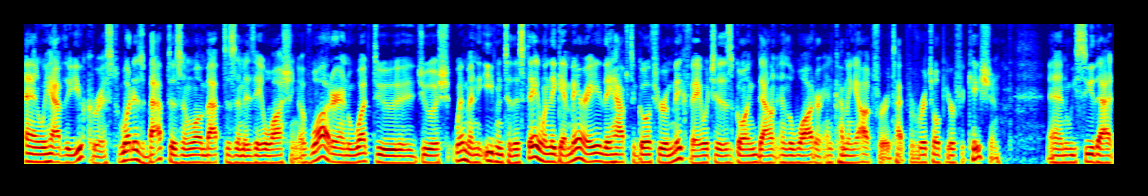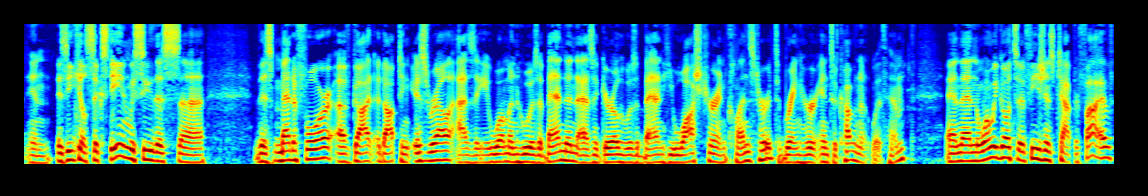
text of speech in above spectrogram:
and we have the Eucharist. What is baptism? Well, baptism is a washing of water. And what do Jewish women, even to this day, when they get married, they have to go through a mikveh, which is going down in the water and coming out for a type of ritual purification. And we see that in Ezekiel 16. We see this. Uh, this metaphor of God adopting Israel as a woman who was abandoned, as a girl who was abandoned. He washed her and cleansed her to bring her into covenant with him. And then when we go to Ephesians chapter 5,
